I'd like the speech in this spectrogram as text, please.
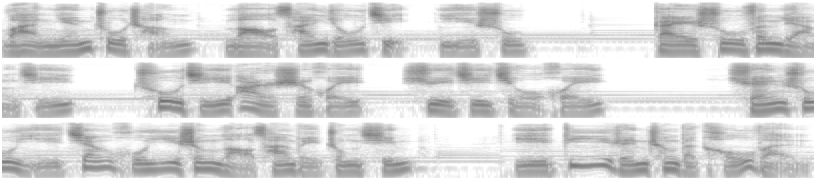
晚年著成《老残游记》一书。该书分两集，初集二十回，续集九回。全书以江湖医生老残为中心，以第一人称的口吻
